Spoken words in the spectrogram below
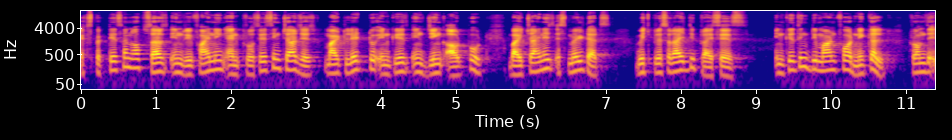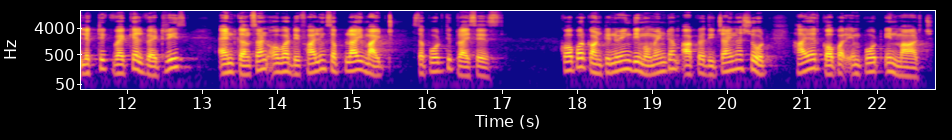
Expectation of surge in refining and processing charges might lead to increase in zinc output by Chinese smelters which pressurize the prices. Increasing demand for nickel from the electric vehicle batteries and concern over the falling supply might support the prices. Copper continuing the momentum after the China showed higher copper import in March,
